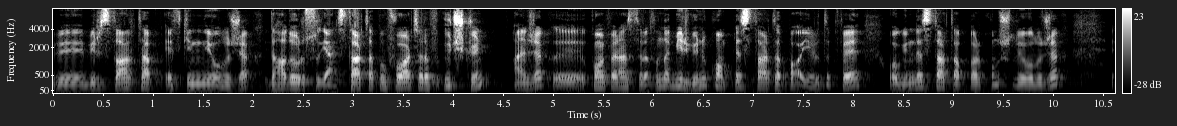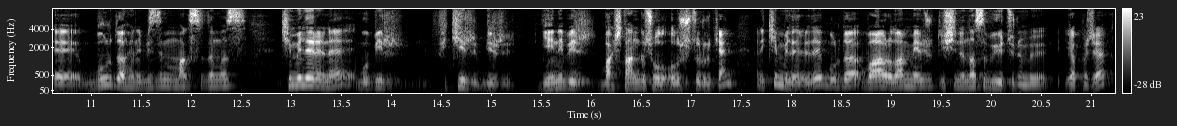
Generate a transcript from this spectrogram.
bir startup etkinliği olacak. Daha doğrusu yani startup'ın fuar tarafı 3 gün ancak e, konferans tarafında bir günü komple startup'a ayırdık ve o günde startuplar konuşuluyor olacak. E, burada hani bizim maksadımız kimilerine bu bir fikir, bir yeni bir başlangıç oluştururken hani kimileri de burada var olan mevcut işini nasıl büyütürümü yapacak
